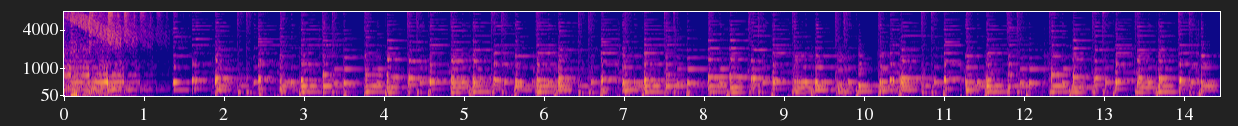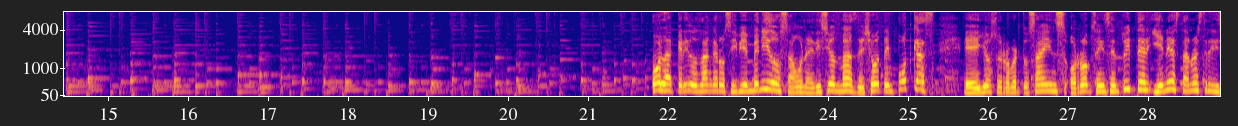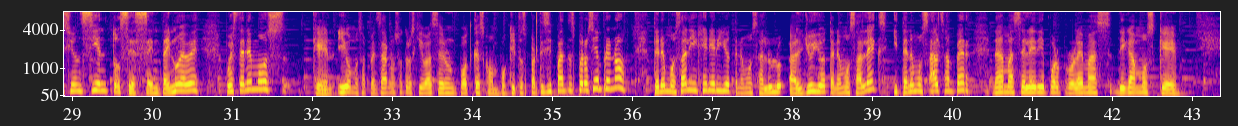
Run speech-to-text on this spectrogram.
Hola queridos lángaros y bienvenidos a una edición más de Showtime Podcast. Eh, yo soy Roberto Sainz o Rob Sainz en Twitter y en esta nuestra edición 169 pues tenemos que íbamos a pensar nosotros que iba a ser un podcast con poquitos participantes, pero siempre no. Tenemos al ingenierillo, tenemos al, al Yuyo, tenemos al Alex y tenemos al Samper. Nada más el Eddie por problemas, digamos que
